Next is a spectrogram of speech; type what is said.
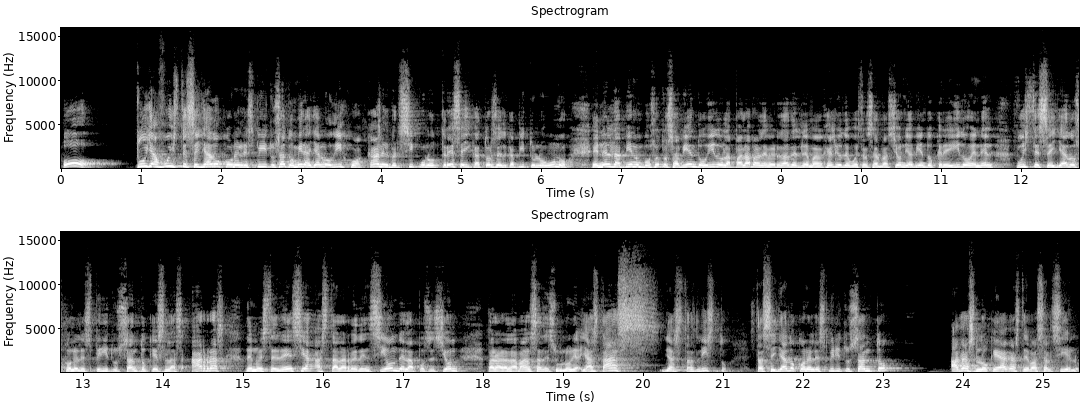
O Tú ya fuiste sellado con el Espíritu Santo. Mira, ya lo dijo acá en el versículo 13 y 14 del capítulo 1. En él también vosotros habiendo oído la palabra de verdad del Evangelio de vuestra salvación y habiendo creído en él, fuiste sellados con el Espíritu Santo, que es las arras de nuestra herencia hasta la redención de la posesión para la alabanza de su gloria. Ya estás, ya estás listo. Estás sellado con el Espíritu Santo. Hagas lo que hagas, te vas al cielo.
